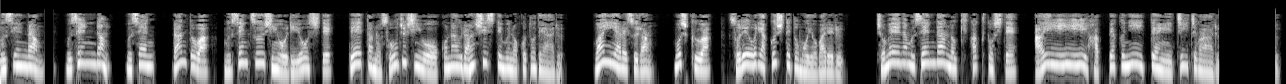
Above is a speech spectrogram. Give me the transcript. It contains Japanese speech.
無線 LAN、無線 LAN、無線 LAN とは無線通信を利用してデータの送受信を行う LAN システムのことである。ワイヤレス LAN、もしくはそれを略してとも呼ばれる。著名な無線 LAN の規格として IEE802.11 がある。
